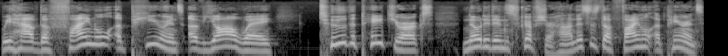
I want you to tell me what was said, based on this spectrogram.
We have the final appearance of Yahweh to the patriarchs noted in Scripture, huh? This is the final appearance.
